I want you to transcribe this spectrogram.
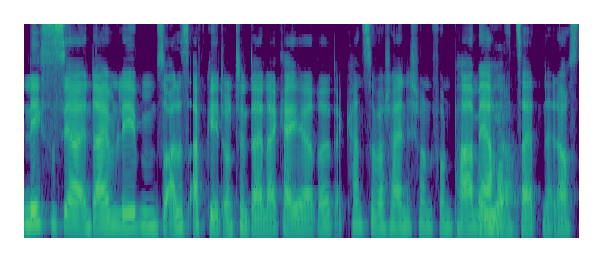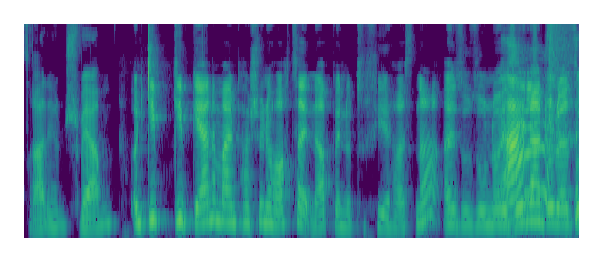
nächstes Jahr in deinem Leben so alles abgeht und in deiner Karriere. Da kannst du wahrscheinlich schon von ein paar mehr Oh ja. Hochzeiten in Australien schwärmen. Und gib, gib gerne mal ein paar schöne Hochzeiten ab, wenn du zu viel hast, ne? Also so Neuseeland oder so,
